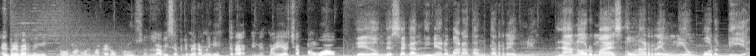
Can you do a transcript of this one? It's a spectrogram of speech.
el primer ministro Manuel Marrero Cruz, la viceprimera ministra Inés María Chapman Wow. ¿De dónde sacan dinero para tanta reunión? La norma es una reunión por día.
